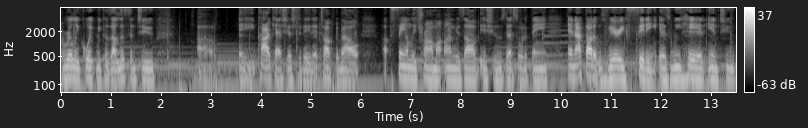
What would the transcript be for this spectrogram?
really quick because I listened to uh, a podcast yesterday that talked about uh, family trauma, unresolved issues, that sort of thing. And I thought it was very fitting as we head into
